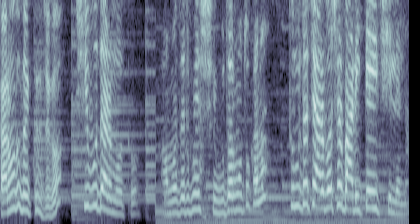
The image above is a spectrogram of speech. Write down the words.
কার মতো দেখতে হয়েছে গো? শিবুদার মতো। আমাদের মেয়ে শিবুদার মতো কেন? তুমি তো চার বছর বাড়িতেই ছিলে না।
